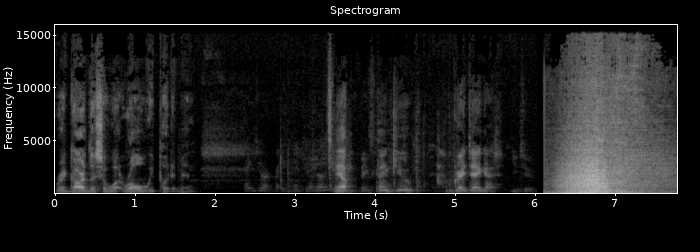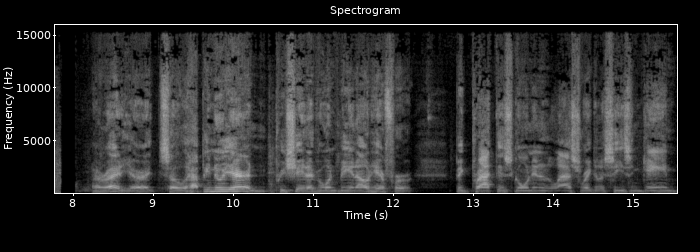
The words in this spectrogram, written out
regardless of what role we put him in. Thank you, everybody. Thank you. Yep. Thank you. Have a great day, guys. You too. All righty, all right. So happy New Year, and appreciate everyone being out here for big practice going into the last regular season game.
